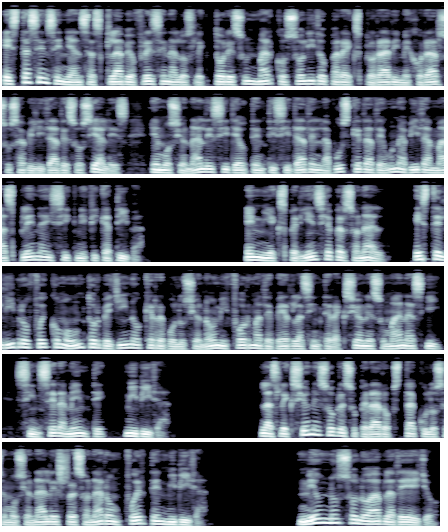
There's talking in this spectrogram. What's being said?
Estas enseñanzas clave ofrecen a los lectores un marco sólido para explorar y mejorar sus habilidades sociales, emocionales y de autenticidad en la búsqueda de una vida más plena y significativa. En mi experiencia personal, este libro fue como un torbellino que revolucionó mi forma de ver las interacciones humanas y, sinceramente, mi vida. Las lecciones sobre superar obstáculos emocionales resonaron fuerte en mi vida. Neil no solo habla de ello,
